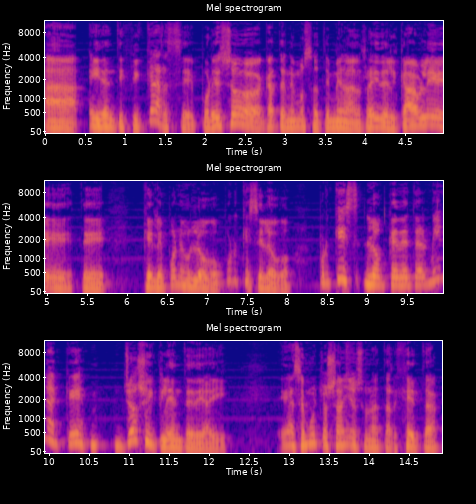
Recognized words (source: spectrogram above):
a identificarse. Por eso acá tenemos a también al rey del cable este, que le pone un logo. ¿Por qué ese logo? Porque es lo que determina que es, yo soy cliente de ahí. Eh, hace muchos años una tarjeta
